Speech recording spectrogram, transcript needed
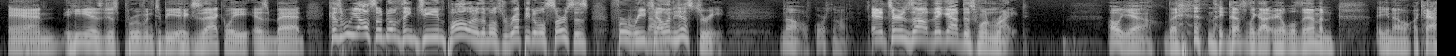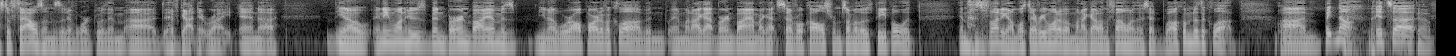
and he has just proven to be exactly as bad. Because we also don't think Gene and Paul are the most reputable sources for retelling history, No, of course not. and it turns out they got this one right. Oh yeah, they they definitely got it. Well, them and you know a cast of thousands that have worked with him uh, have gotten it right, and uh, you know anyone who's been burned by him is you know we're all part of a club, and and when I got burned by him, I got several calls from some of those people, and and that's funny. Almost every one of them when I got on the phone when they said "Welcome to the club." Um, but no, it's uh, Dub.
